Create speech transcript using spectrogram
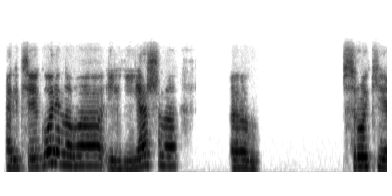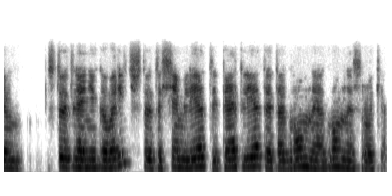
Алексея Горинова, Ильи Яшина. Э, сроки, стоит ли о них говорить, что это 7 лет и 5 лет, это огромные-огромные сроки.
